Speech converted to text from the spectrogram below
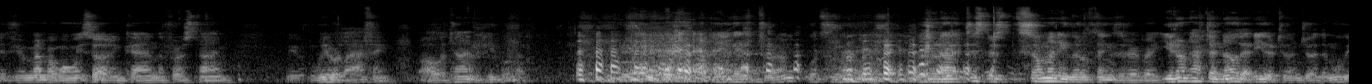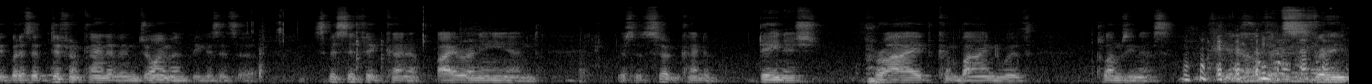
if you remember when we saw it in Cannes the first time, we, we were laughing all the time. People were like. Are you guys drunk? What's the matter? Not- just there's so many little things that are very. You don't have to know that either to enjoy the movie, but it's a different kind of enjoyment because it's a specific kind of irony and there's a certain kind of Danish pride combined with clumsiness. You know, that's very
